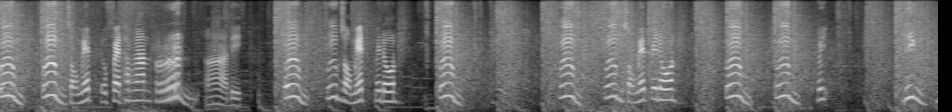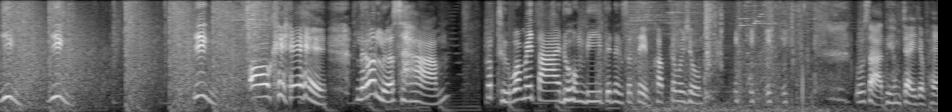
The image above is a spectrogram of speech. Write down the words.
ปึ้มปึ้มสองเม็ดเดี๋ยวแฟร์ทำงานรึอ่าดีปึ้มปึ้มสองเม็ดไม่โดนปึ้มปึ้มปึ้มสองเม็ดไม่โดนปึ้มปึ้มเฮ้ยยิงยิงยิงยิงโอเคเหลือเหลือสาม ก็ถือว่าไม่ตายดวงดีเป็นหนึ่งสเต็ปครับท่านผู้ชม อุตส่าห์เตรียมใจจะแพ้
